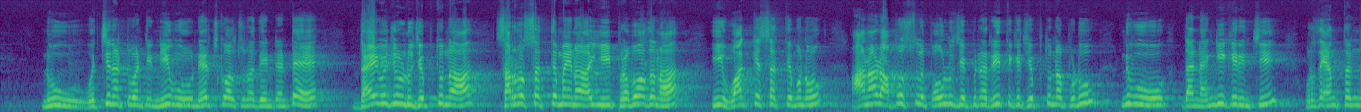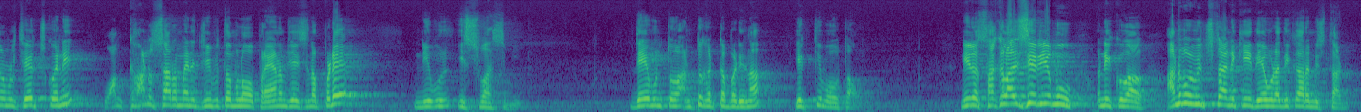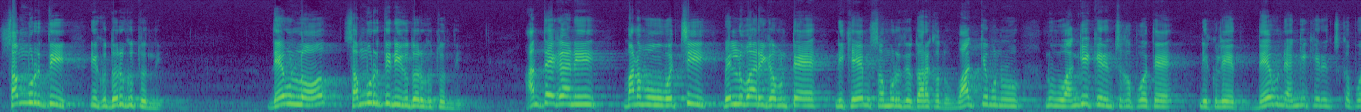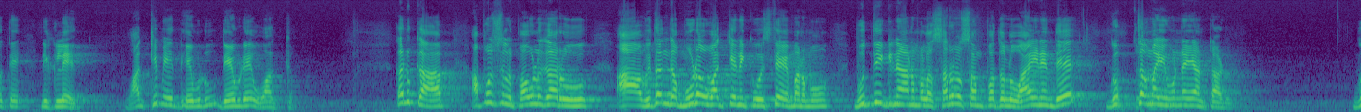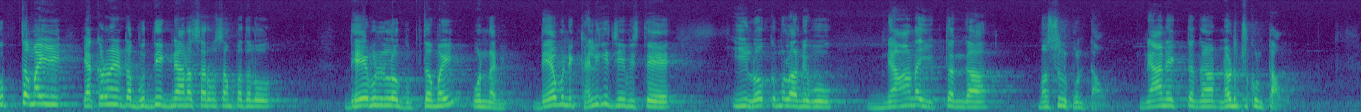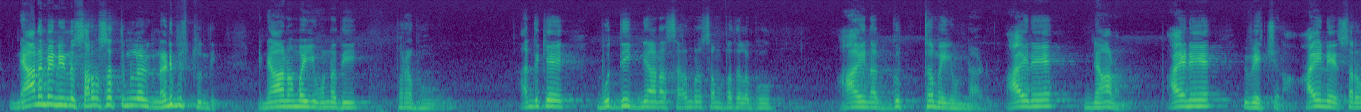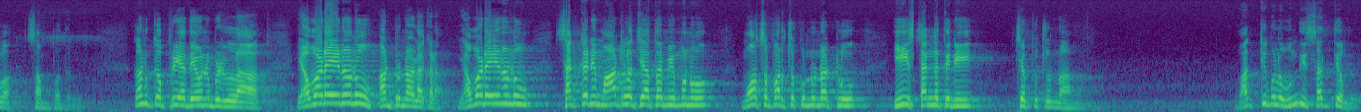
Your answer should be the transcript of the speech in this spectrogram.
నువ్వు వచ్చినటువంటి నీవు నేర్చుకోవాల్సినది ఏంటంటే దైవజనుడు చెప్తున్న సర్వసత్యమైన ఈ ప్రబోధన ఈ వాక్య సత్యమును ఆనాడు అపస్సులు పౌలు చెప్పిన రీతికి చెప్తున్నప్పుడు నువ్వు దాన్ని అంగీకరించి హృదయంతంగా చేర్చుకొని వాక్యానుసారమైన జీవితంలో ప్రయాణం చేసినప్పుడే నీవు విశ్వాసివి. దేవునితో అంటుకట్టబడిన వ్యక్తి అవుతావు నీలో సకల ఐశ్వర్యము నీకు అనుభవించడానికి దేవుడు అధికారం ఇస్తాడు. సమృద్ధి నీకు దొరుకుతుంది. దేవుల్లో సమృద్ధి నీకు దొరుకుతుంది. అంతేగాని మనము వచ్చి వెల్లువారిగా ఉంటే నీకేం సమృద్ధి దొరకదు. వాక్యమును నువ్వు అంగీకరించకపోతే నీకు లేదు. దేవుణ్ణి అంగీకరించకపోతే నీకు లేదు. వాక్యమే దేవుడు దేవుడే వాక్యం. కనుక అపోసల పౌలు గారు ఆ విధంగా మూడవ వాక్యానికి వస్తే మనము బుద్ధి జ్ఞానముల సర్వ సంపదలు ఆయనందే గుప్తమై ఉన్నాయి అంటాడు. గుప్తమై ఎక్కడున్నాయంట బుద్ధి జ్ఞాన సర్వ సంపదలు? దేవునిలో గుప్తమై ఉన్నవి. దేవుని కలిగి జీవిస్తే ఈ లోకంలో నువ్వు జ్ఞానయుక్తంగా మసులుకుంటావు జ్ఞానయుక్తంగా నడుచుకుంటావు. జ్ఞానమే నిన్ను సర్వసత్యంలోకి నడిపిస్తుంది. జ్ఞానమై ఉన్నది ప్రభు. అందుకే బుద్ధి జ్ఞాన సర్వ సంపదలకు ఆయన గుప్తమై ఉన్నాడు. ఆయనే జ్ఞానం ఆయనే వివేచన ఆయనే సర్వ సంపదలు. కనుక ప్రియ దేవుని బిడ్డల ఎవడైనను అంటున్నాడు అక్కడ ఎవడైనను చక్కని మాటల చేత మిమ్మను మోసపరచుకుంటున్నట్లు ఈ సంగతిని చెప్పుచున్నాను. వాక్యములో ఉంది సత్యం.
